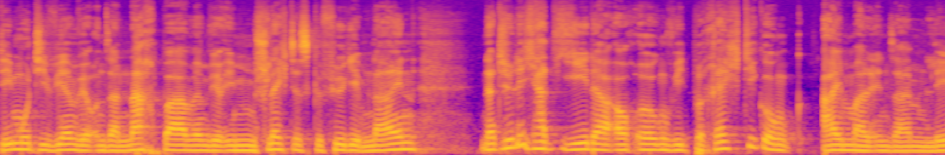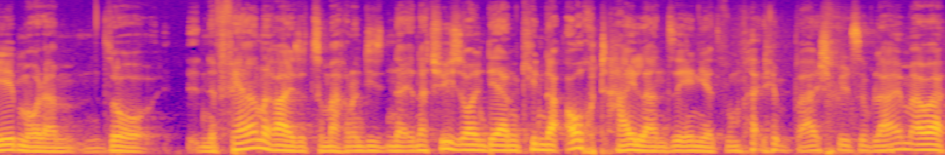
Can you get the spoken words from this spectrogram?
demotivieren wir unseren Nachbar, wenn wir ihm ein schlechtes Gefühl geben. Nein, natürlich hat jeder auch irgendwie Berechtigung einmal in seinem Leben oder so eine Fernreise zu machen. Und die, natürlich sollen deren Kinder auch Thailand sehen, jetzt um bei dem Beispiel zu bleiben. Aber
